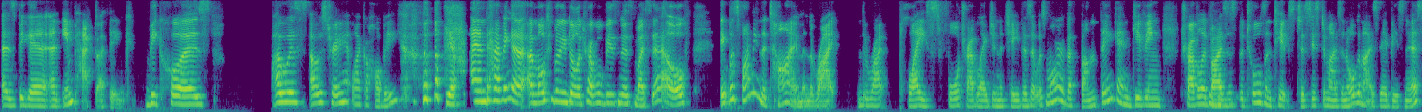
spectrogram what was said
as big a, an impact, I think, because I was I was treating it like a hobby. Yeah. and having a, a multi-million dollar travel business myself, it was finding the time and the right the right place for travel agent achievers. It was more of a fun thing and giving travel mm-hmm. advisors the tools and tips to systemize and organize their business,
